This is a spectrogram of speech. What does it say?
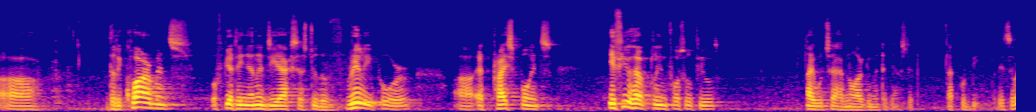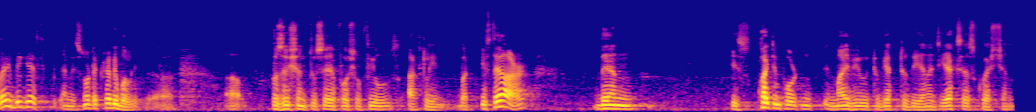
uh, the requirements of getting energy access to the really poor uh, at price points, if you have clean fossil fuels, I would say I have no argument against it. That would be. But it's a very big if, and it's not a credible uh, uh, position to say fossil fuels are clean. But if they are, then it's quite important, in my view, to get to the energy access question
